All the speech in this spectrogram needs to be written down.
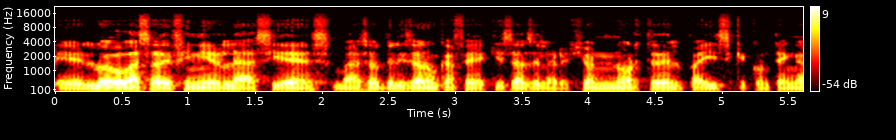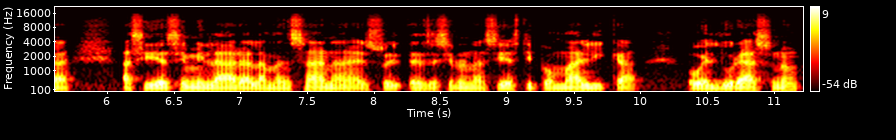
Eh, luego vas a definir la acidez. Vas a utilizar un café quizás de la región norte del país que contenga acidez similar a la manzana, es, es decir, una acidez tipo málica o el durazno.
